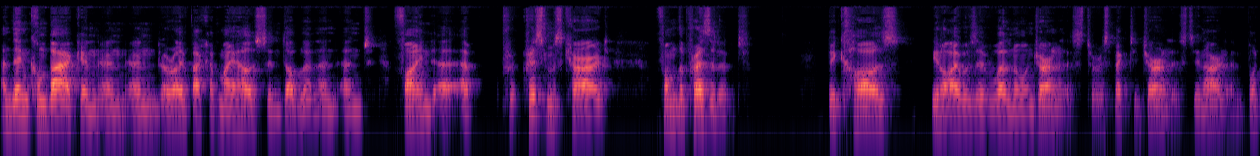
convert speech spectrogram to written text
and then come back and and, and arrive back at my house in Dublin and and find a, a Christmas card from the president because you know, I was a well-known journalist, a respected journalist in Ireland, but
